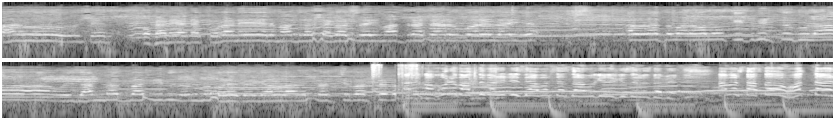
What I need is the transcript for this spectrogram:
মানুষের ওখানে একটা কোরআনের মাদ্রাসা করছে, এই মাদ্রাসার উপরে যাইয়া আল্লাহ তোমার অলৌকিক মৃত্যু গুলা ওই জান্নাতবাসীর জন্য হয়ে থাকে। আল্লাহ আমি সহ্য করতে আমি কখনো ভাবতে পারিনি যে আমার চাচা আমাকে রেখে চলে যাবে। আমার চাচা হত্যার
